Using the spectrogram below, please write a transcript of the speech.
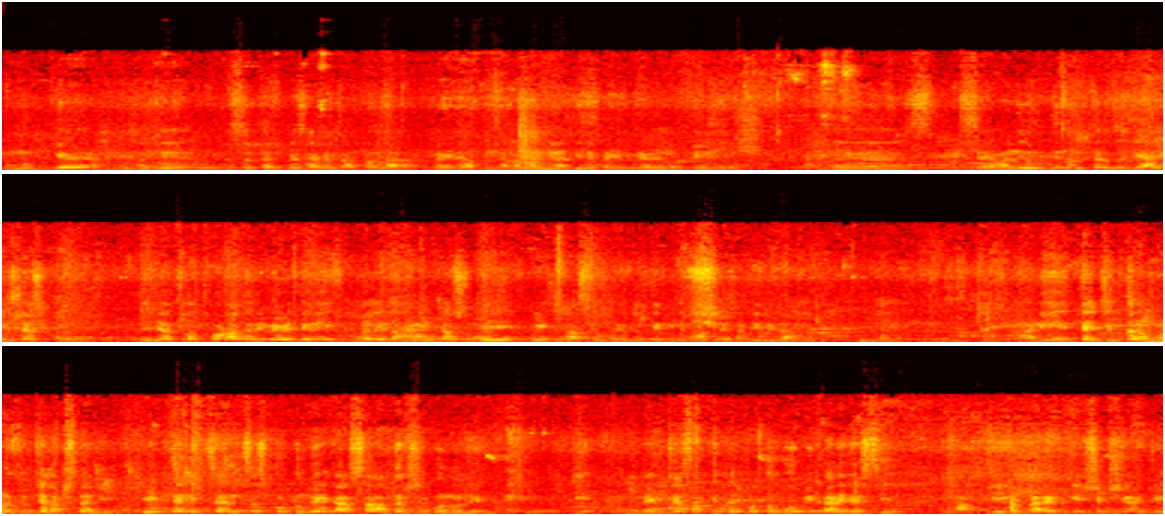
मुख्य म्हणजे जसं तर्फे साहेबांचं आपल्याला पहिले आपण त्यांना धन्यवाद दिले पाहिजे कारण त्यांनी सेवानिवृत्तीनंतरचं जे आयुष्य असतं त्याच्यातला थोडा तरी वेळ त्यांनी भले दहा मिनिटं असू दे एक तास असू दे त्यांनी आपल्यासाठी दिला. आणि त्याची तळमळ तुमच्या लक्षात आली. एक त्यांनी त्यांचंच कुटुंब एक असा आदर्श बनवले की त्यांच्यासारखी जर कुटुंब उभी करायची असतील. आपली बऱ्यापैकी शिक्षणाची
